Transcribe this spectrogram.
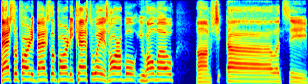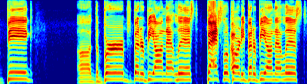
Bachelor Party, Bachelor Party, Castaway is horrible, you homo. Um, uh, let's see, Big, uh, The Burbs better be on that list. Bachelor Party better be on that list.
